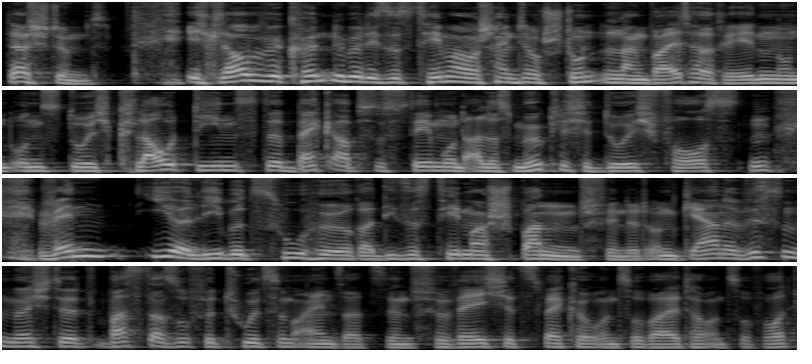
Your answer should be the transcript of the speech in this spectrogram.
Das stimmt. Ich glaube, wir könnten über dieses Thema wahrscheinlich noch stundenlang weiterreden und uns durch Cloud-Dienste, Backup-Systeme und alles Mögliche durchforsten. Wenn ihr, liebe Zuhörer, dieses Thema spannend findet und gerne wissen möchtet, was da so für Tools im Einsatz sind, für welche Zwecke und so weiter und so fort,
